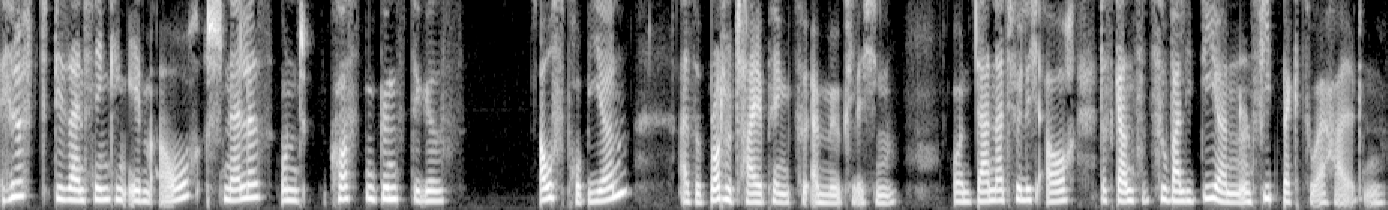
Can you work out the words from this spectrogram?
hilft Design Thinking eben auch, schnelles und kostengünstiges Ausprobieren, also Prototyping zu ermöglichen und dann natürlich auch das Ganze zu validieren und Feedback zu erhalten.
